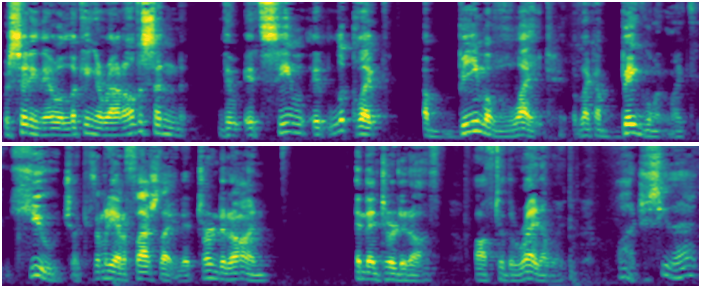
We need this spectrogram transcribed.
we're sitting there, we're looking around. All of a sudden, it seemed it looked like a beam of light, like a big one, like huge, like somebody had a flashlight and that turned it on, and then turned it off, off to the right. I'm like, wow, did you see that?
